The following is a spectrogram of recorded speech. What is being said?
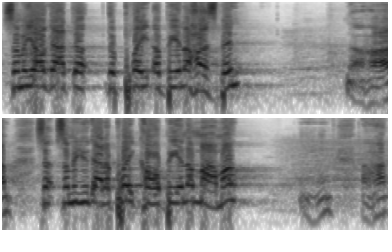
Some of y'all got the, the plate of being a husband. Uh-huh. So, some of you got a plate called being a mama. Mm-hmm. Uh-huh.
